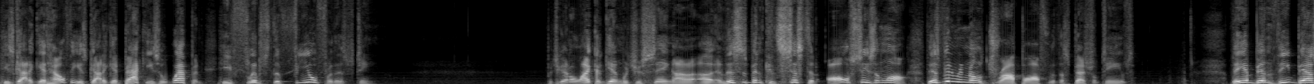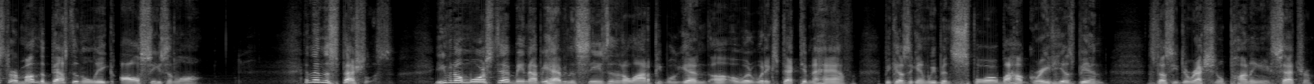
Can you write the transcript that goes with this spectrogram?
He's got to get healthy. He's got to get back. He's a weapon. He flips the field for this team. But you got to like again what you're seeing, uh, uh, and this has been consistent all season long. There's been no drop off with the special teams. They have been the best or among the best in the league all season long. And then the specialists. Even though Morstead may not be having the season that a lot of people again uh, would, would expect him to have, because again we've been spoiled by how great he has been, especially directional punting, etc.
